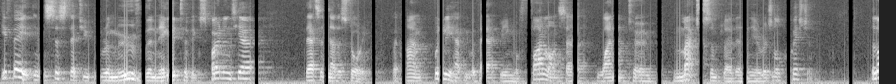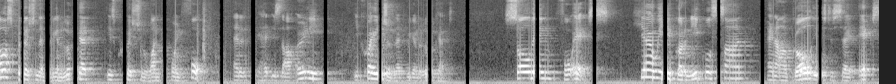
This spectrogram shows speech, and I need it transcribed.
If they insist that you remove the negative exponent here, that's another story. But I'm fully happy with that being your final answer, one term, much simpler than the original question. The last question that we're going to look at is question 1.4, and it is our only equation that we're going to look at. Solving for x. Here we've got an equal sign, and our goal is to say x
